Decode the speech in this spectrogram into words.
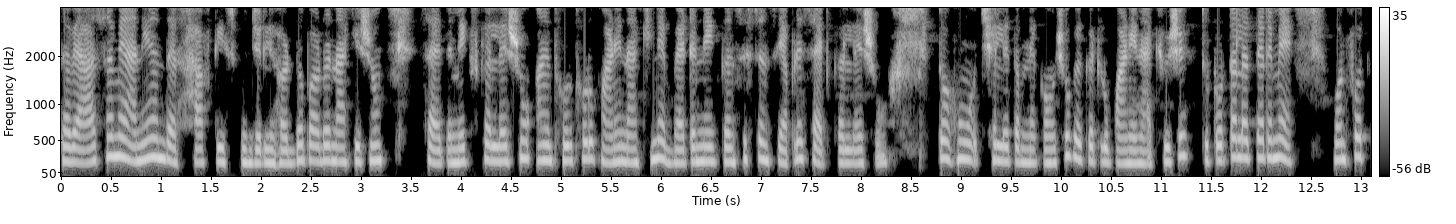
તો હવે આ સમયે આની અંદર હાફ ટીસ્પૂન જેટલી હળદર પાવડર નાખીશું. સાથે મિક્સ કરી લેશું અને થોડું થોડું પાણી નાખીને બેટરની કન્સિસ્ટન્સી આપણે સેટ કરી લેશું. તો હું છેલ્લે તમને કહું છું કે કેટલું પાણી નાખ્યું છે. તો ટોટલ અત્યારે મેં વન ફોર્થ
